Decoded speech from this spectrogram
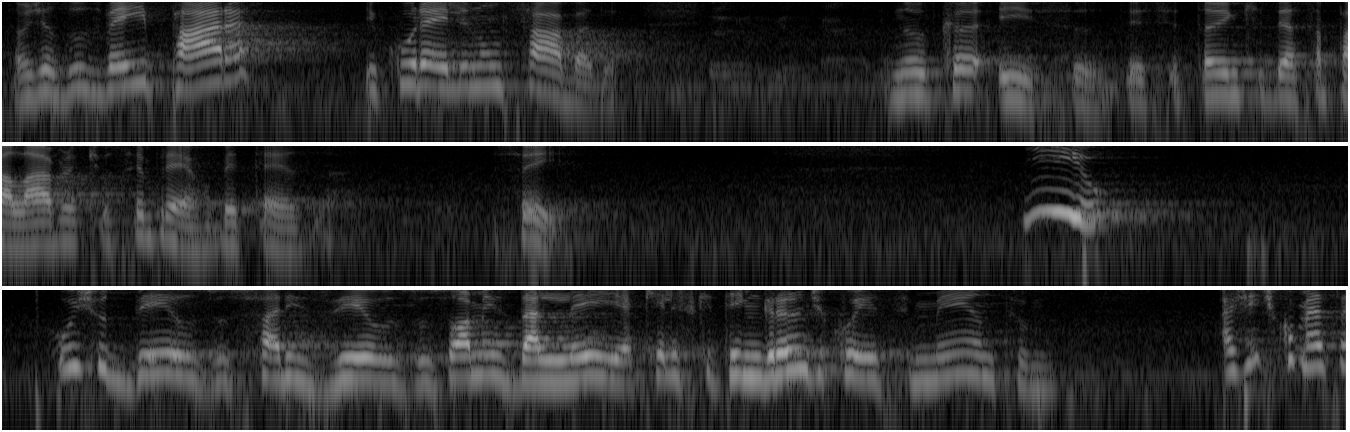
Então Jesus veio e para e cura ele num sábado. No, isso, desse tanque, dessa palavra que eu sempre erro, Betesda. Isso aí. E os judeus, os fariseus, os homens da lei, aqueles que têm grande conhecimento, a gente começa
